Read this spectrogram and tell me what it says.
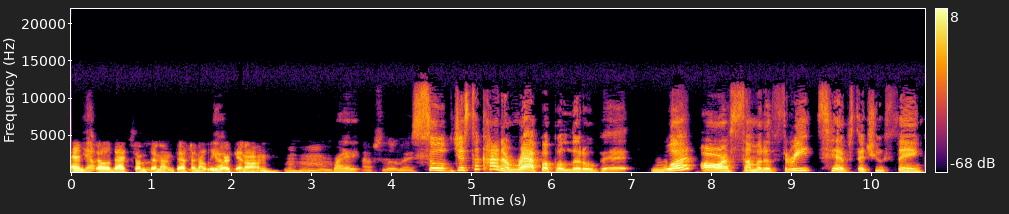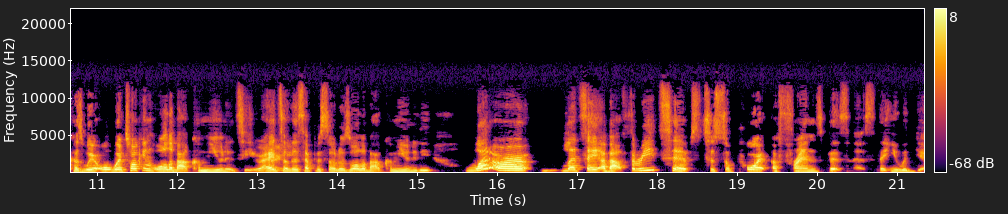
And yep. so that's something I'm definitely yep. working on. Mm-hmm. Right. Absolutely. So, just to kind of wrap up a little bit, what are some of the three tips that you think because we're we're talking all about community right? right? so this episode is all about community what are let's say about three tips to support a friend's business that you would give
